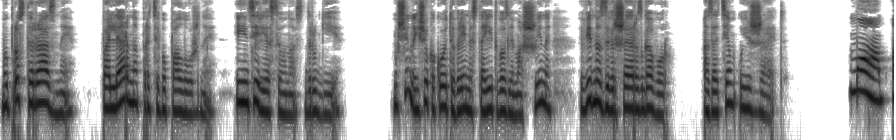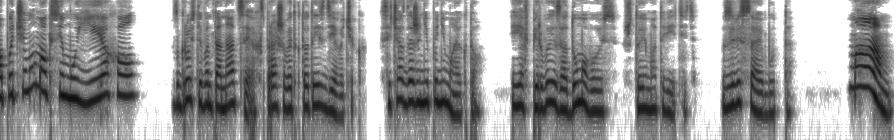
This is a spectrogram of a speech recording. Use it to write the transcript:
Мы просто разные, полярно противоположные, и интересы у нас другие. Мужчина еще какое-то время стоит возле машины, видно, завершая разговор, а затем уезжает. «Мам, а почему Максим уехал?» С грустью в интонациях спрашивает кто-то из девочек. Сейчас даже не понимаю, кто. И я впервые задумываюсь, что им ответить. Зависаю будто. «Мам!»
